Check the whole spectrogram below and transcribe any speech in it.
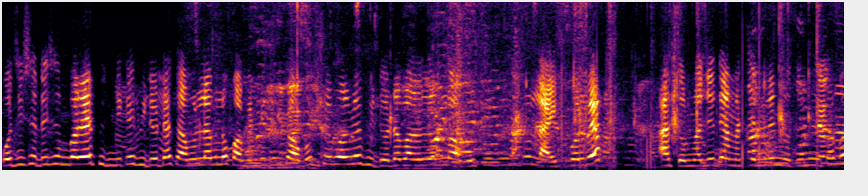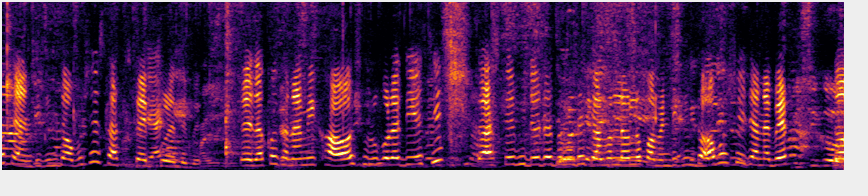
পঁচিশে ডিসেম্বরের পিকনিকের ভিডিওটা কেমন লাগল? কমেন্টে কিন্তু অবশ্যই বলবে। ভিডিওটা ভালো লাগলে অবশ্যই কিন্তু লাইক করবে। আর তোমরা যদি আমার চ্যানেলে নতুন হয়ে থাকো চ্যানেলটি কিন্তু অবশ্যই সাবস্ক্রাইব করে দেবে। তো এই দেখো, এখানে আমি খাওয়া শুরু করে দিয়েছি। তো আজকের ভিডিওটা তোমাদের কেমন লাগল কমেন্টে কিন্তু অবশ্যই জানাবে। তো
